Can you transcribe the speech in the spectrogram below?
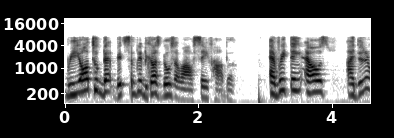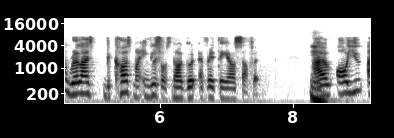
we all took that bit simply because those are our safe harbor. Everything else, I didn't realize because my English was not good. Everything else suffered. Mm. I all you I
